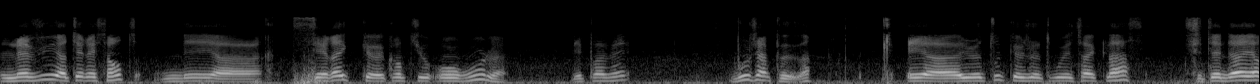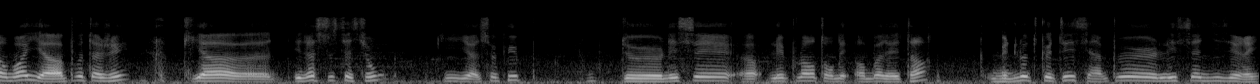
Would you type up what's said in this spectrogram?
La vue est intéressante, mais euh, c'est vrai que quand tu, on roule, les pavés bougent un peu. hein. Et euh, le truc que je trouvais ça classe, c'était derrière moi, il y a un potager qui a euh, une association qui euh, s'occupe de laisser euh, les plantes en, bon état. Mais de l'autre côté, c'est un peu laissé à digérer.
